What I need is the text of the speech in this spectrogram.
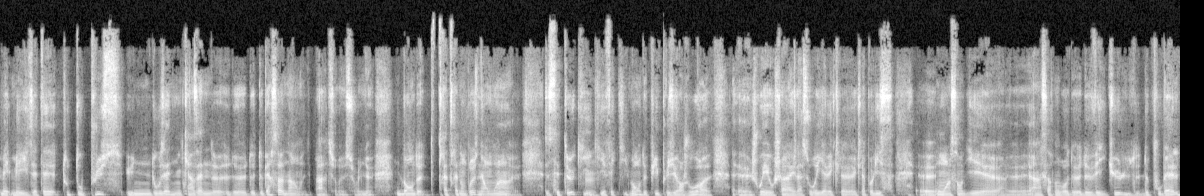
mais, mais ils étaient tout au plus une douzaine, une quinzaine de, de, de personnes. Hein. On n'était pas sur, sur une, une, bande très très nombreuse. Néanmoins, euh, c'est eux qui, mmh. qui effectivement depuis plusieurs jours euh, jouaient au chat et la souris avec, le, avec la police, euh, ont incendié euh, un certain nombre de, véhicules, de, de poubelles.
